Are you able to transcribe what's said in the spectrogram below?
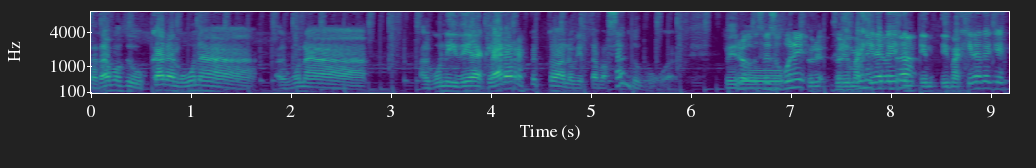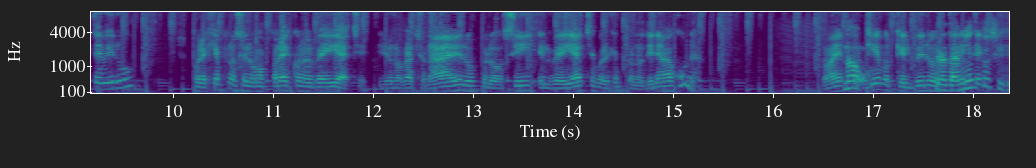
tratamos de buscar alguna, alguna, alguna idea clara respecto a lo que está pasando, pues, weón. Pero, Pero se supone- pero, se pero supone que imagínate, otra- imagínate que este virus, por ejemplo, si lo comparáis con el VIH, yo no cacho nada de virus, pero sí el VIH, por ejemplo, no tiene vacuna. ¿No hay? No. ¿Por qué? Porque el virus está Tratamiento sí.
